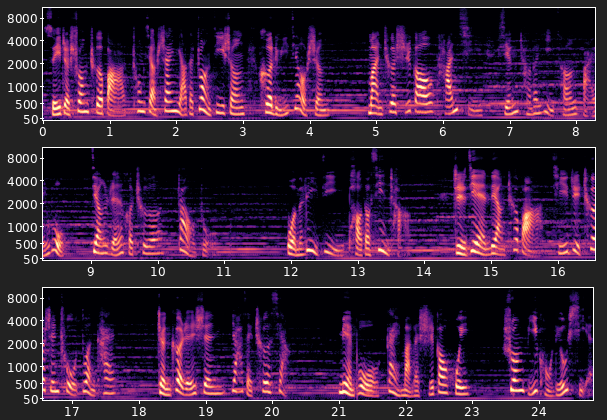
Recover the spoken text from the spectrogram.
随着双车把冲向山崖的撞击声和驴叫声，满车石膏弹起，形成了一层白雾，将人和车罩住。我们立即跑到现场，只见两车把骑至车身处断开，整个人身压在车下。面部盖满了石膏灰，双鼻孔流血，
